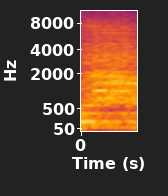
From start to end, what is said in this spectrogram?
now.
